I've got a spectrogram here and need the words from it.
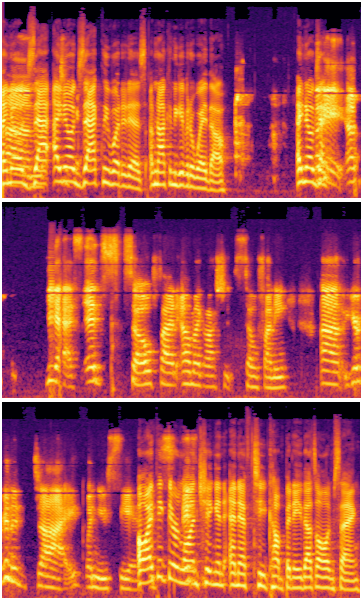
I know exact. Um, I know exactly what it is. I'm not going to give it away though. I know exactly. Okay. Um, yes, it's so fun. Oh my gosh, it's so funny. Uh, you're gonna die when you see it. Oh, I it's, think they're launching an NFT company. That's all I'm saying.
